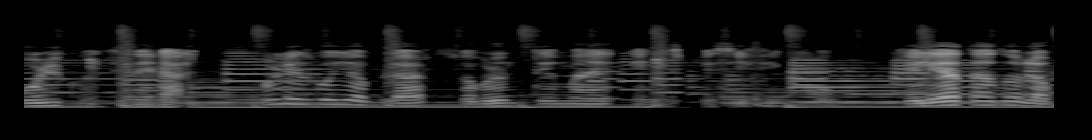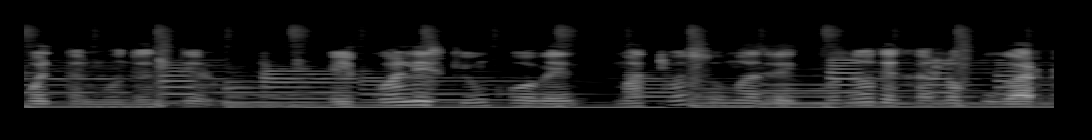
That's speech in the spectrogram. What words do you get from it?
público en general. Hoy les voy a hablar sobre un tema en específico que le ha dado la vuelta al mundo entero, el cual es que un joven mató a su madre por no dejarlo jugar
